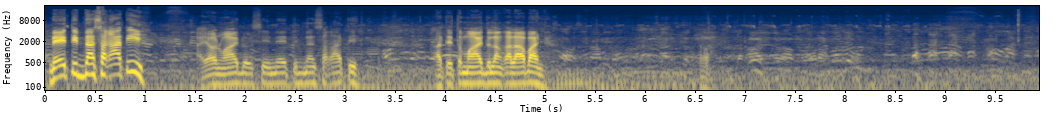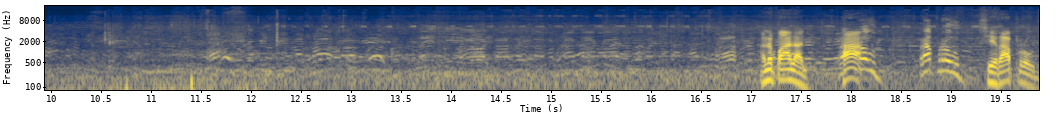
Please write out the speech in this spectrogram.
Native ng Sakati. Ayun mga idol, si native ng Sakati. At ito mga idol ang kalaban. Ah. Ano pangalan? Ha? Rap road. Si Rap Road.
